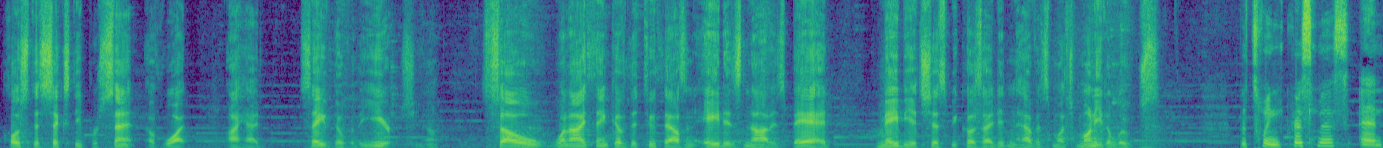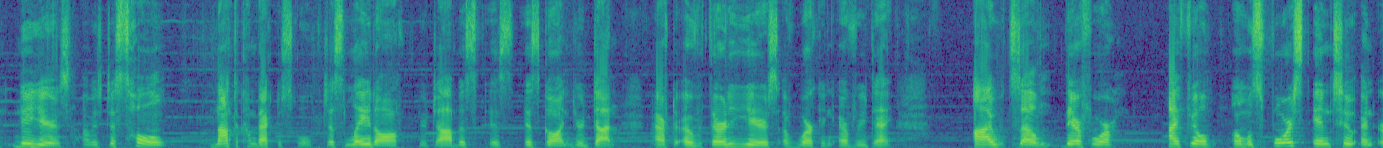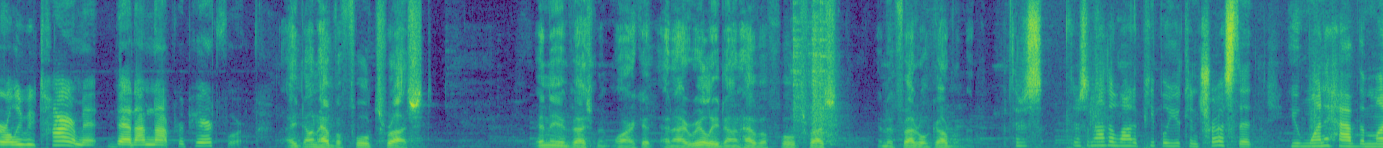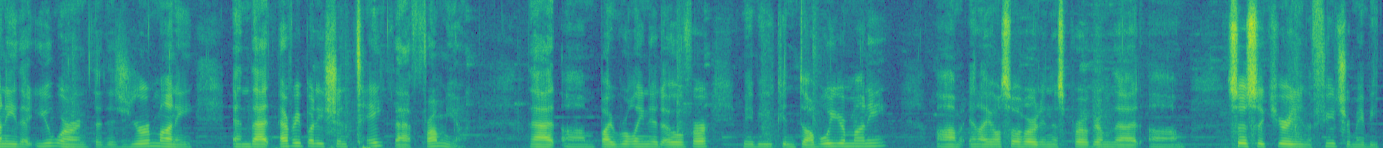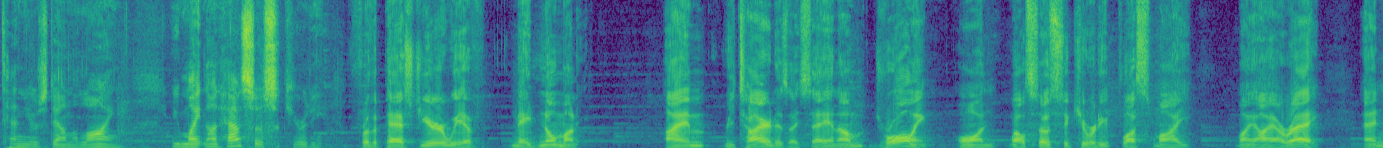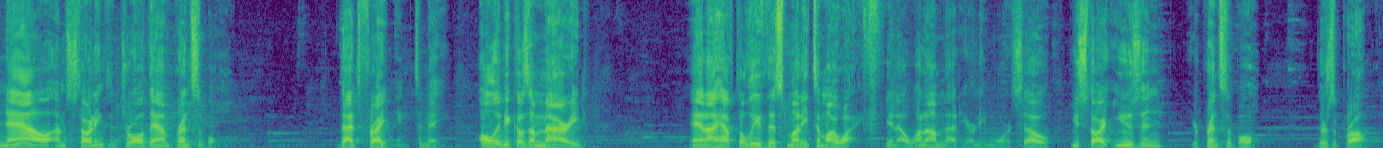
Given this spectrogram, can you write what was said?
close to 60% of what I had saved over the years, you know. So when I think of the 2008 as not as bad, maybe it's just because I didn't have as much money to lose. Between Christmas and New Year's, I was just told not to come back to school, just laid off, your job is, is, is gone, you're done, after over 30 years of working every day. I, so therefore, I feel almost forced into an early retirement that I'm not prepared for. I don't have a full trust in the investment market, and I really don't have a full trust in the federal government. There's, there's not a lot of people you can trust that you want to have the money that you earned, that is your money, and that everybody shouldn't take that from you. That um, by rolling it over, maybe you can double your money. Um, and I also heard in this program that um, Social Security in the future, maybe 10 years down the line, you might not have Social Security. For the past year, we have made no money. I'm retired, as I say, and I'm drawing on, well, Social Security plus my, my IRA. And now I'm starting to draw down principal. That's frightening to me, only because I'm married and I have to leave this money to my wife, you know, when I'm not here anymore. So you start using your principal, there's a problem.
